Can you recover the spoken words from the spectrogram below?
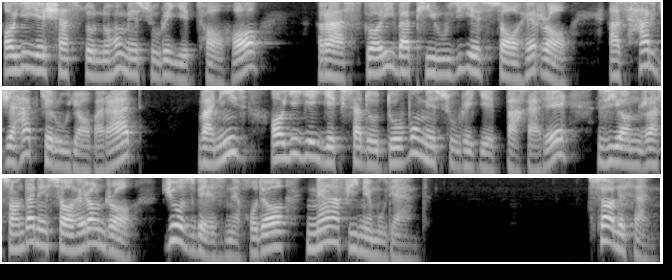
آیه 69 سوره تاها رستگاری و پیروزی ساهر را از هر جهت که روی آورد و نیز آیه 102 سوره بقره زیان رساندن ساهران را جز به ازن خدا نفی نمودند. سالسن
